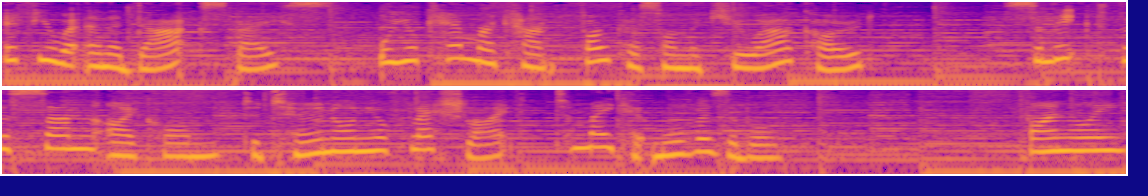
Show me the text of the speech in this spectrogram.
If you are in a dark space or your camera can't focus on the QR code, select the sun icon to turn on your flashlight to make it more visible. Finally,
